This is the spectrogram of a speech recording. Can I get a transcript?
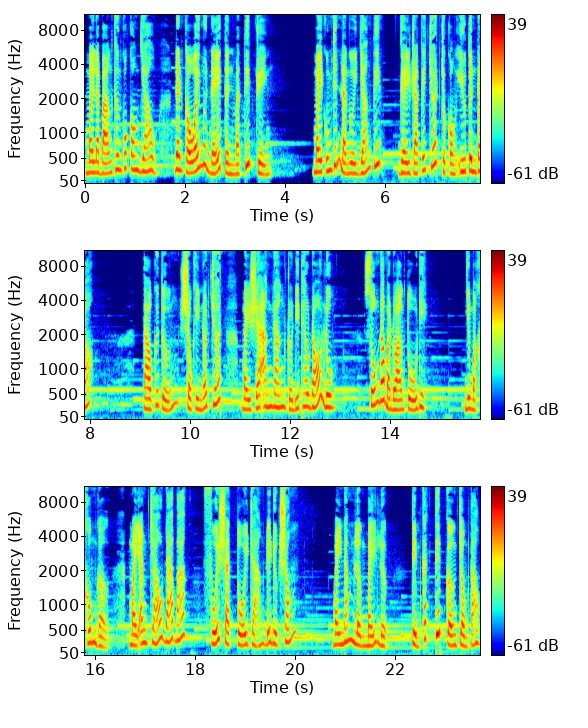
mày là bạn thân của con dao, nên cậu ấy mới để tình mà tiếp chuyện. Mày cũng chính là người gián tiếp, gây ra cái chết cho con yêu tinh đó. Tao cứ tưởng sau khi nó chết, mày sẽ ăn năn rồi đi theo nó luôn. Xuống đó mà đoạn tụ đi. Nhưng mà không ngờ, mày ăn cháo đá bát, phủi sạch tội trạng để được sống. Mày năm lần bảy lượt, tìm cách tiếp cận chồng tao,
